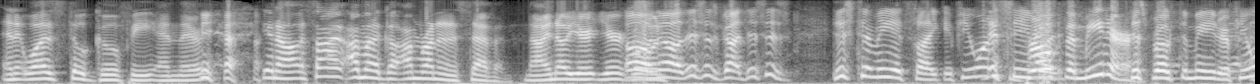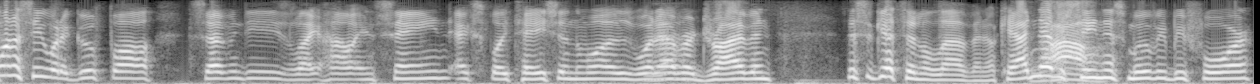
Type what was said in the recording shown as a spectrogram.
and it was still goofy and there, Yeah. you know. So I, I'm gonna go. I'm running a seven. Now I know you're you're oh going. no, this is got this is this to me it's like if you want to this see broke what, the meter. this broke the meter. If you want to see what a goofball 70s like how insane exploitation was, whatever driving, this gets an 11. Okay, I'd never Wow. seen this movie before.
